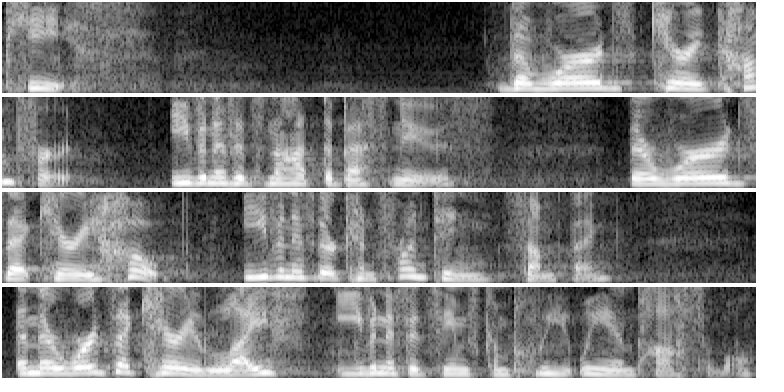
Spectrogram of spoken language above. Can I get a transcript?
peace. The words carry comfort, even if it's not the best news. They're words that carry hope, even if they're confronting something and they're words that carry life, even if it seems completely impossible.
